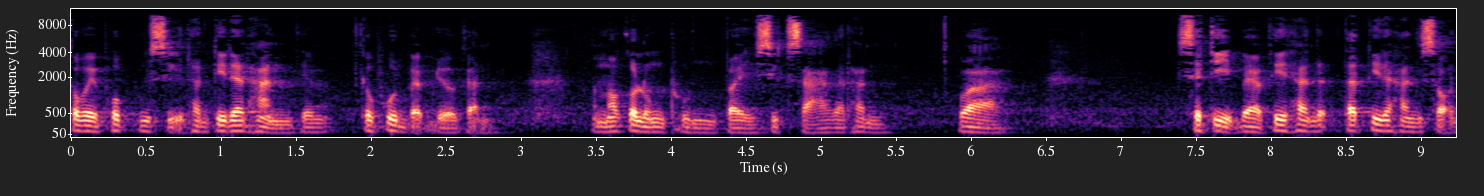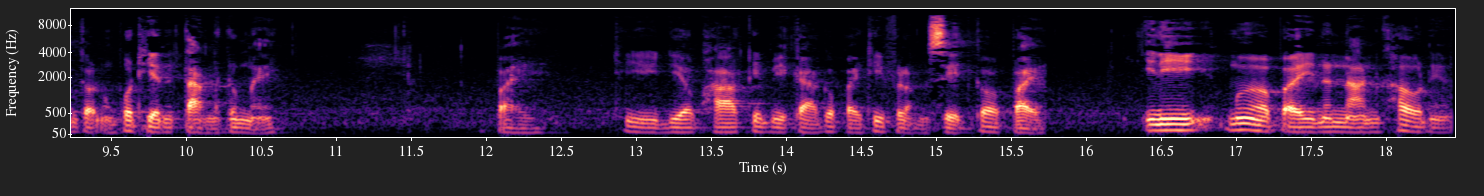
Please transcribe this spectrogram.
ก็ไปพบหนังสือท่านที่ได้ทันใช่ไหมก็พูดแบบเดียวกันมาก็ลงทุนไปศึกษากับท่านว่าสติแบบที่ท่านตัที่ท่านสอนกับหลวงพ่อเทียนต่างกันตรงไหน ไปที่เดียวพาร์คที่อเมริกาก็ไปที่ฝรั่งเศสก็ไป ทีนี้เมื่อไปนานๆเข้าเนี่ย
